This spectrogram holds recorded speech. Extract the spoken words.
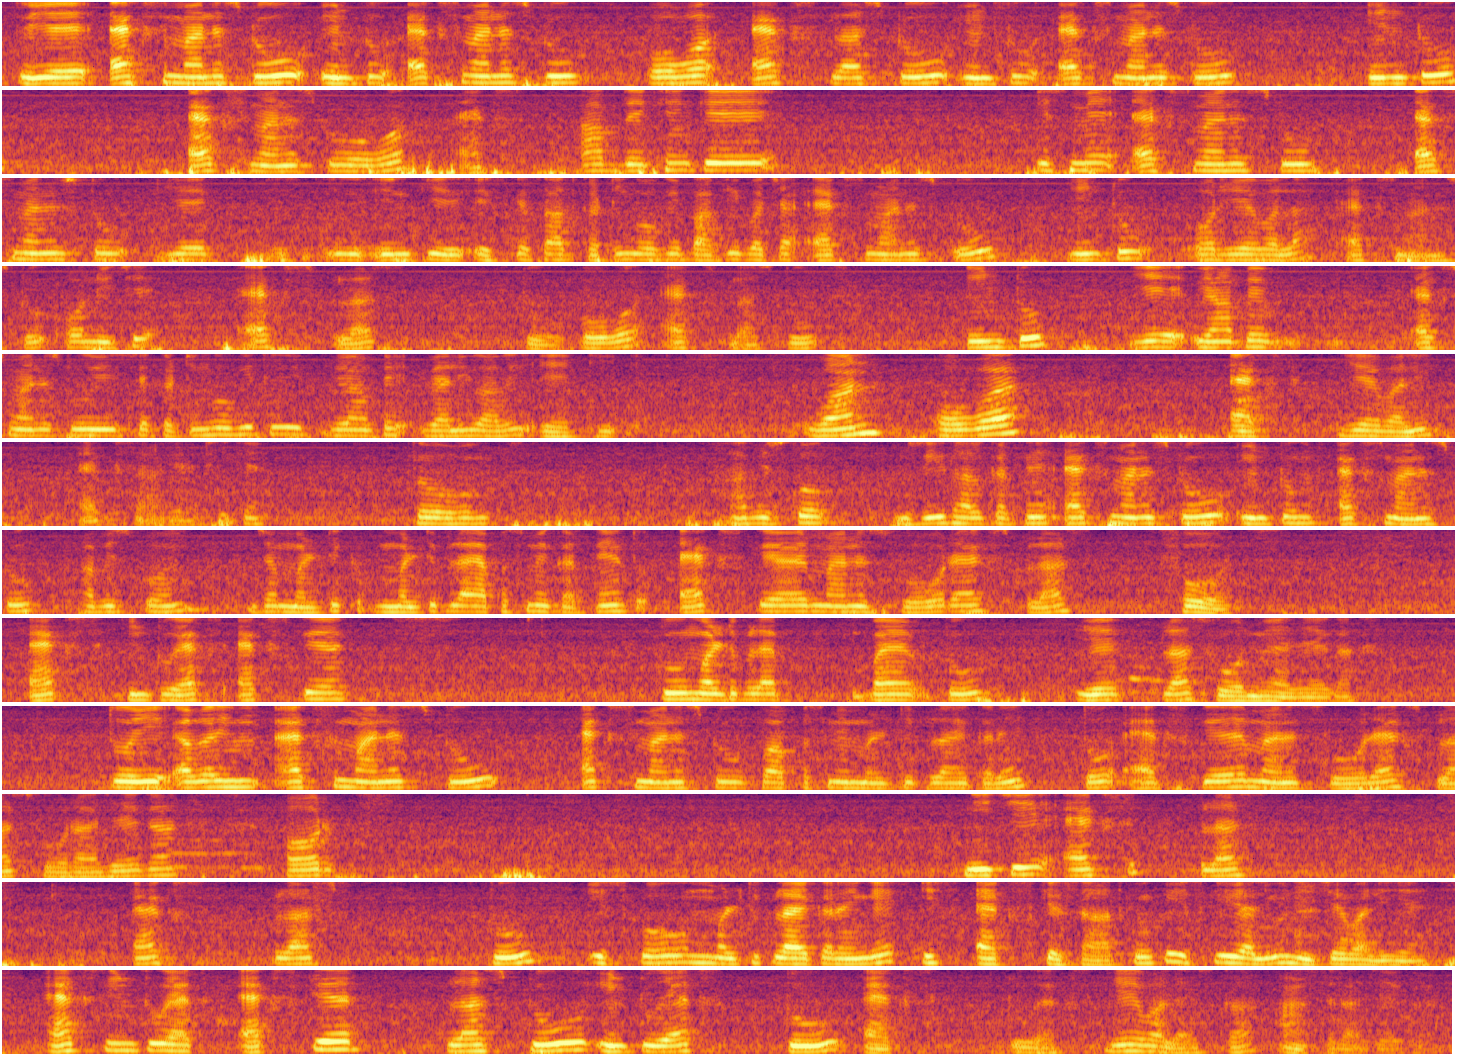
तो ये x minus two into x minus two over x plus two into x minus two into x minus two over x आप देखें कि इसमें x minus two x minus two ये इस, इनकी इसके साथ कटिंग होगी बाकी बचा एक्स माइनस टू इंटू और ये वाला एक्स माइनस टू और नीचे x plus two over x plus two into ये यहाँ पे एक्स माइनस टू इससे कटिंग होगी थी, यहाँ पे वैल्यू आ गई ए की। वन ओवर एक्स ये वाली एक्स आ गया, ठीक है? तो अब इसको मज़ीद हल करते हैं। X minus two into x minus two अब इसको हम जब मल्टी मल्टीप्लाई आपस में करते हैं तो x square minus four x plus four x into x x square two multiply by two ये प्लस फोर में आ जाएगा। तो ये अगर हम x minus two x minus two को आपस में मल्टीप्लाई करें तो एक्स के minus four x plus four आ जाएगा। और नीचे x plus x plus two इसको मल्टीप्लाई करेंगे इस एक्स के साथ, क्योंकि इसकी वैल्यू नीचे वाली है। X into x x square plus two into x two x two x, ये वाला इसका आंसर आ जाएगा,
